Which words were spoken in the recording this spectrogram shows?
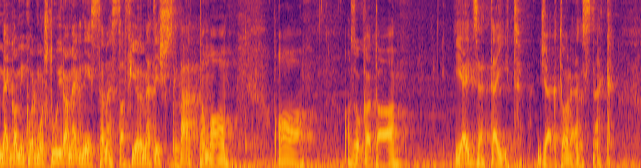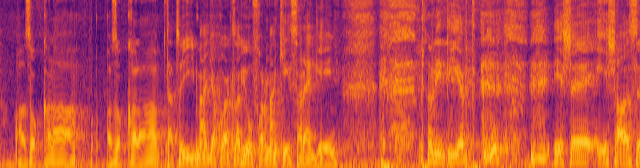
meg amikor most újra megnéztem ezt a filmet, és láttam a, a, azokat a jegyzeteit Jack Torrance-nek, azokkal a, azokkal a, tehát hogy így már gyakorlatilag jóformán kész a regény, amit írt, és, és az,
